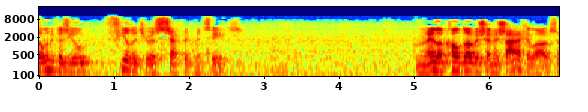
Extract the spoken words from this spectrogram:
only because you feel that you're a separate mitzias. So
